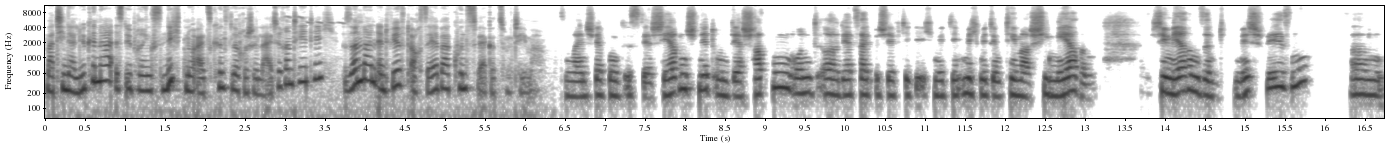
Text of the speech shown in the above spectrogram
Martina Lükener ist übrigens nicht nur als künstlerische Leiterin tätig, sondern entwirft auch selber Kunstwerke zum Thema. Mein Schwerpunkt ist der Scherenschnitt und der Schatten und äh, derzeit beschäftige ich mit dem, mich mit dem Thema Chimären. Chimären sind Mischwesen, ähm,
